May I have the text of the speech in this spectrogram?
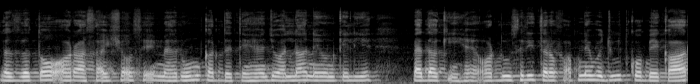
لذتوں اور آسائشوں سے محروم کر دیتے ہیں جو اللہ نے ان کے لیے پیدا کی ہیں، اور دوسری طرف اپنے وجود کو بیکار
